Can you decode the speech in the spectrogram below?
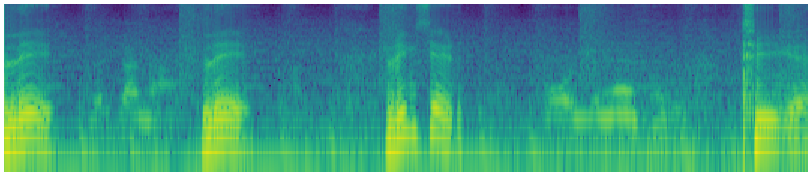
ले। ले जाना। ले। लिंक शेड? ठीक है।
